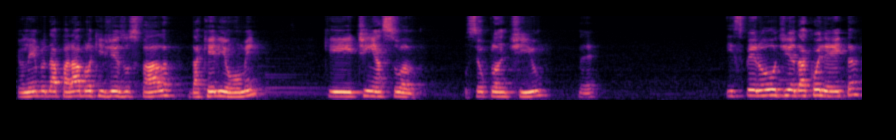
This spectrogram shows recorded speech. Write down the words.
eu lembro da parábola que Jesus fala daquele homem que tinha a sua, o seu plantio, né? Esperou o dia da colheita,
